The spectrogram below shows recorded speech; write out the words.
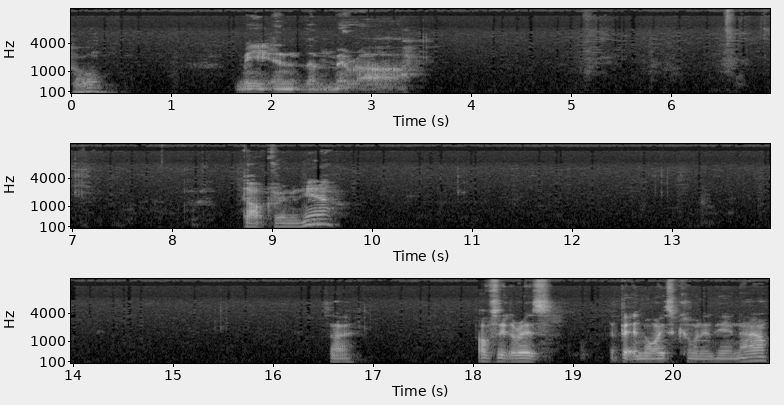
Cool. Me in the mirror. Dark room in here. So obviously there is a bit of noise coming in here now.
